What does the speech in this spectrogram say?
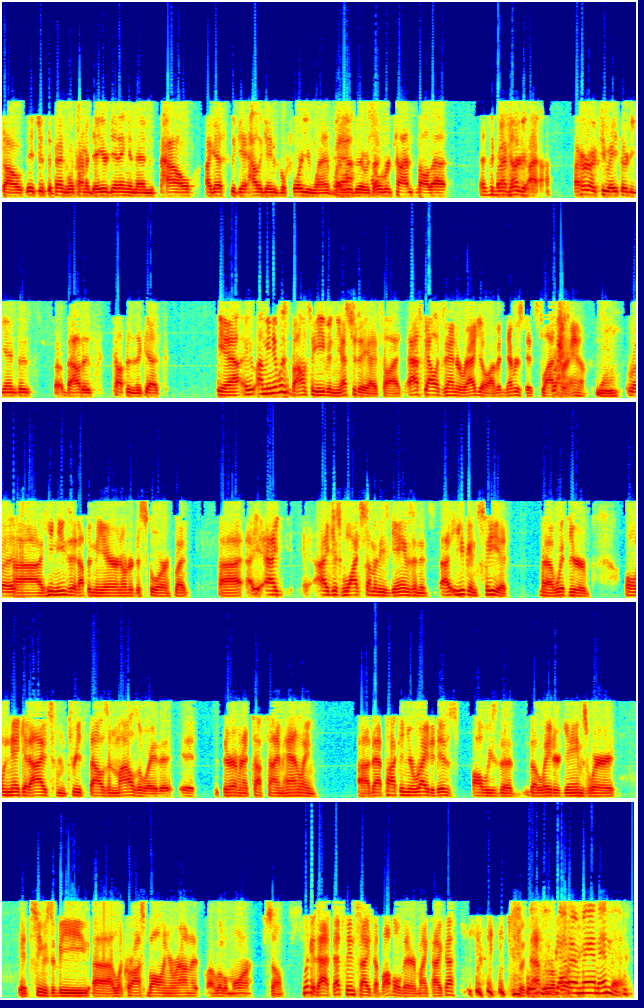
So it just depends what time of day you're getting, and then how I guess the ga- how the games before you went, whether Yeah. there was That's- overtimes and all that. That's a But I've good heard. I, I heard our two 8:30 games is about as tough as it gets. Yeah, I- I mean it was bouncing even yesterday. I thought. Ask Alexander Radulov. It never sits flat for him. Yeah. Right. Uh, he needs it up in the air in order to score. But uh, I, I I just watched some of these games, and it's uh, you can see it uh, with your own naked eyes from three thousand miles away that it they're having a tough time handling uh, that puck. And you're right, it is always the the later games where it, it seems to be uh, lacrosse balling around it a little more. So look at that. That's inside the bubble there, Mike Heika. We, that we've report. got our man in there.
